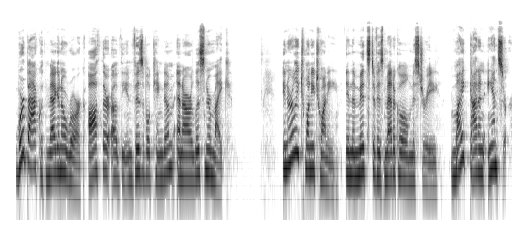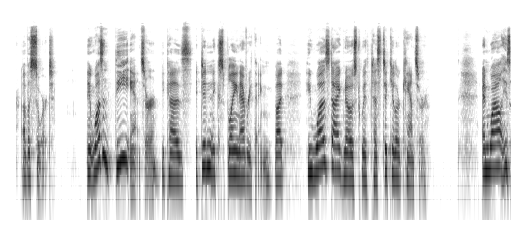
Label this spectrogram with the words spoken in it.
We're back with Meghan O'Rourke, author of The Invisible Kingdom, and our listener, Mike. In early 2020, in the midst of his medical mystery, Mike got an answer of a sort. It wasn't the answer because it didn't explain everything, but he was diagnosed with testicular cancer. And while his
